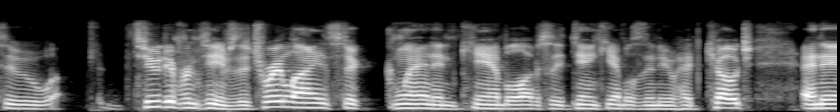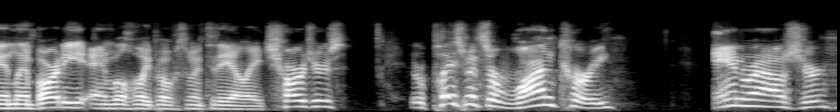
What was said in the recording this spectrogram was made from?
to two different teams. The Detroit Lions took Glenn and Campbell. Obviously, Dan Campbell's the new head coach. And then Lombardi and Wilhoite both went to the LA Chargers. The replacements are Ron Curry, Dan Roushar,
